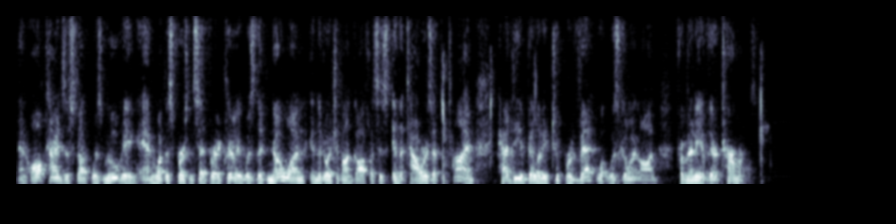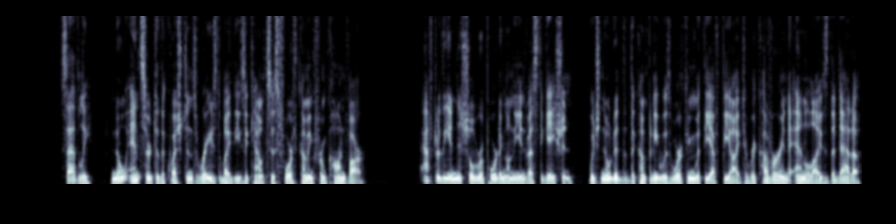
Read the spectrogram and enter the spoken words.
and all kinds of stuff was moving. And what this person said very clearly was that no one in the Deutsche Bank offices in the towers at the time had the ability to prevent what was going on from any of their terminals. Sadly, no answer to the questions raised by these accounts is forthcoming from Convar. After the initial reporting on the investigation, which noted that the company was working with the FBI to recover and analyze the data,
